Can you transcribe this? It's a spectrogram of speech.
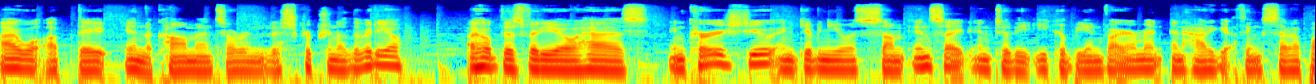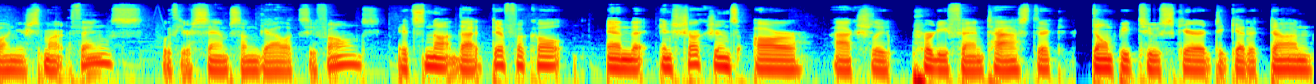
I will update in the comments or in the description of the video. I hope this video has encouraged you and given you some insight into the Ecobee environment and how to get things set up on your smart things with your Samsung Galaxy phones. It's not that difficult and the instructions are actually pretty fantastic. Don't be too scared to get it done.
